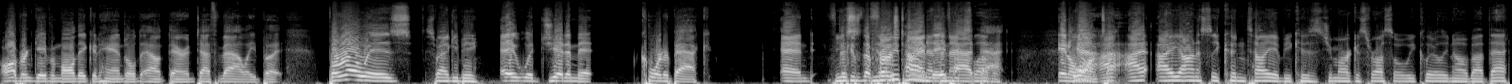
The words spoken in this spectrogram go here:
Auburn gave them all they could handle out there in Death Valley, but Burrow is Swaggy B. a legitimate quarterback, and You this could- is the first time they've had level. that in a yeah, long time. I, I, I honestly couldn't tell you because JaMarcus Russell, we clearly know about that.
